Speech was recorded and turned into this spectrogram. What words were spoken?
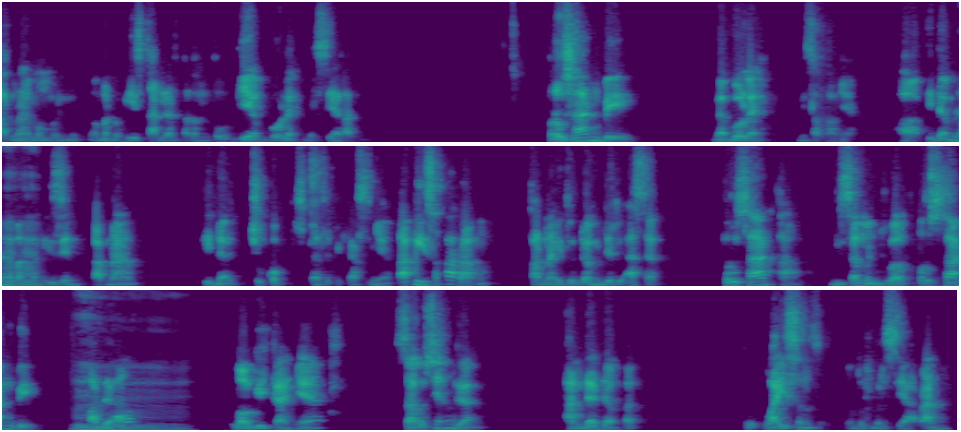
karena memenuhi standar tertentu dia boleh bersiaran. Perusahaan B nggak boleh misalnya uh, tidak mendapatkan hmm. izin karena tidak cukup spesifikasinya. Tapi sekarang karena itu sudah menjadi aset, perusahaan A bisa menjual perusahaan B. Padahal hmm. logikanya seharusnya enggak. Anda dapat license untuk bersiaran,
